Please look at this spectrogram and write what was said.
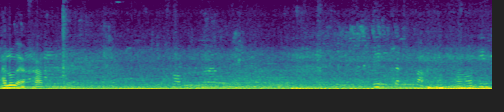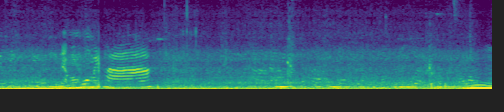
ถ่ายรูปหน่อยนะครับ เนี่ยมะม่วงไหมคะ อืม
